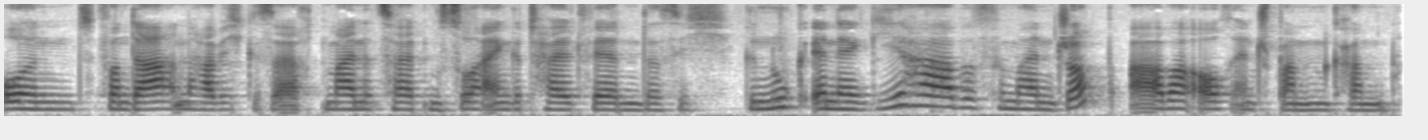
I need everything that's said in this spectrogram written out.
Und von da an habe ich gesagt, meine Zeit muss so eingeteilt werden, dass ich genug Energie habe für meinen Job, aber auch entspannen kann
